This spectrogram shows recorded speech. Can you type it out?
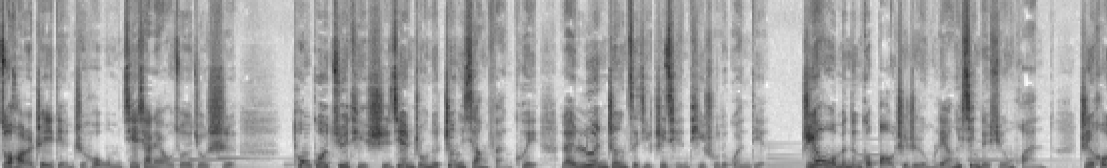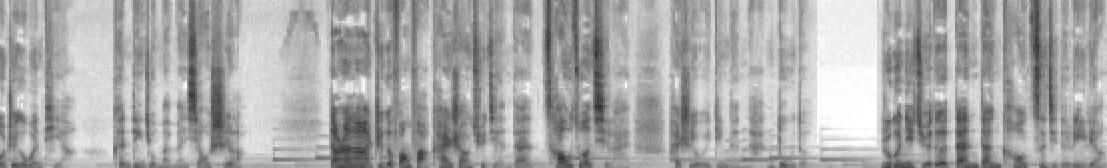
做好了这一点之后，我们接下来要做的就是通过具体实践中的正向反馈来论证自己之前提出的观点。只要我们能够保持这种良性的循环，之后这个问题啊，肯定就慢慢消失了。当然啦，这个方法看上去简单，操作起来还是有一定的难度的。如果你觉得单单靠自己的力量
